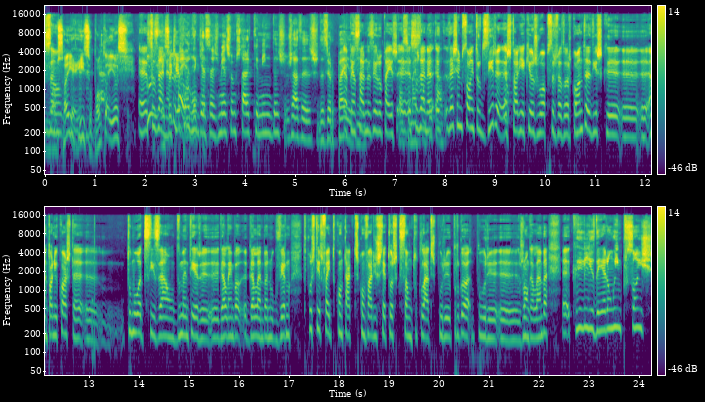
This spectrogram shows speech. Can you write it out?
São... Não sei, é isso, o ponto é esse. Uh, Susana, é Bem, daqui a seis meses vamos estar a caminho das, já das, das europeias. A pensar nas europeias. Uh, Susana, uh, deixem-me só introduzir a história que hoje o Observador conta. Diz que uh, António Costa tomou a decisão de manter Galamba, Galamba, no governo depois de ter feito contactos com vários setores que são tutelados por, por, por João Galamba, que lhe deram impressões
